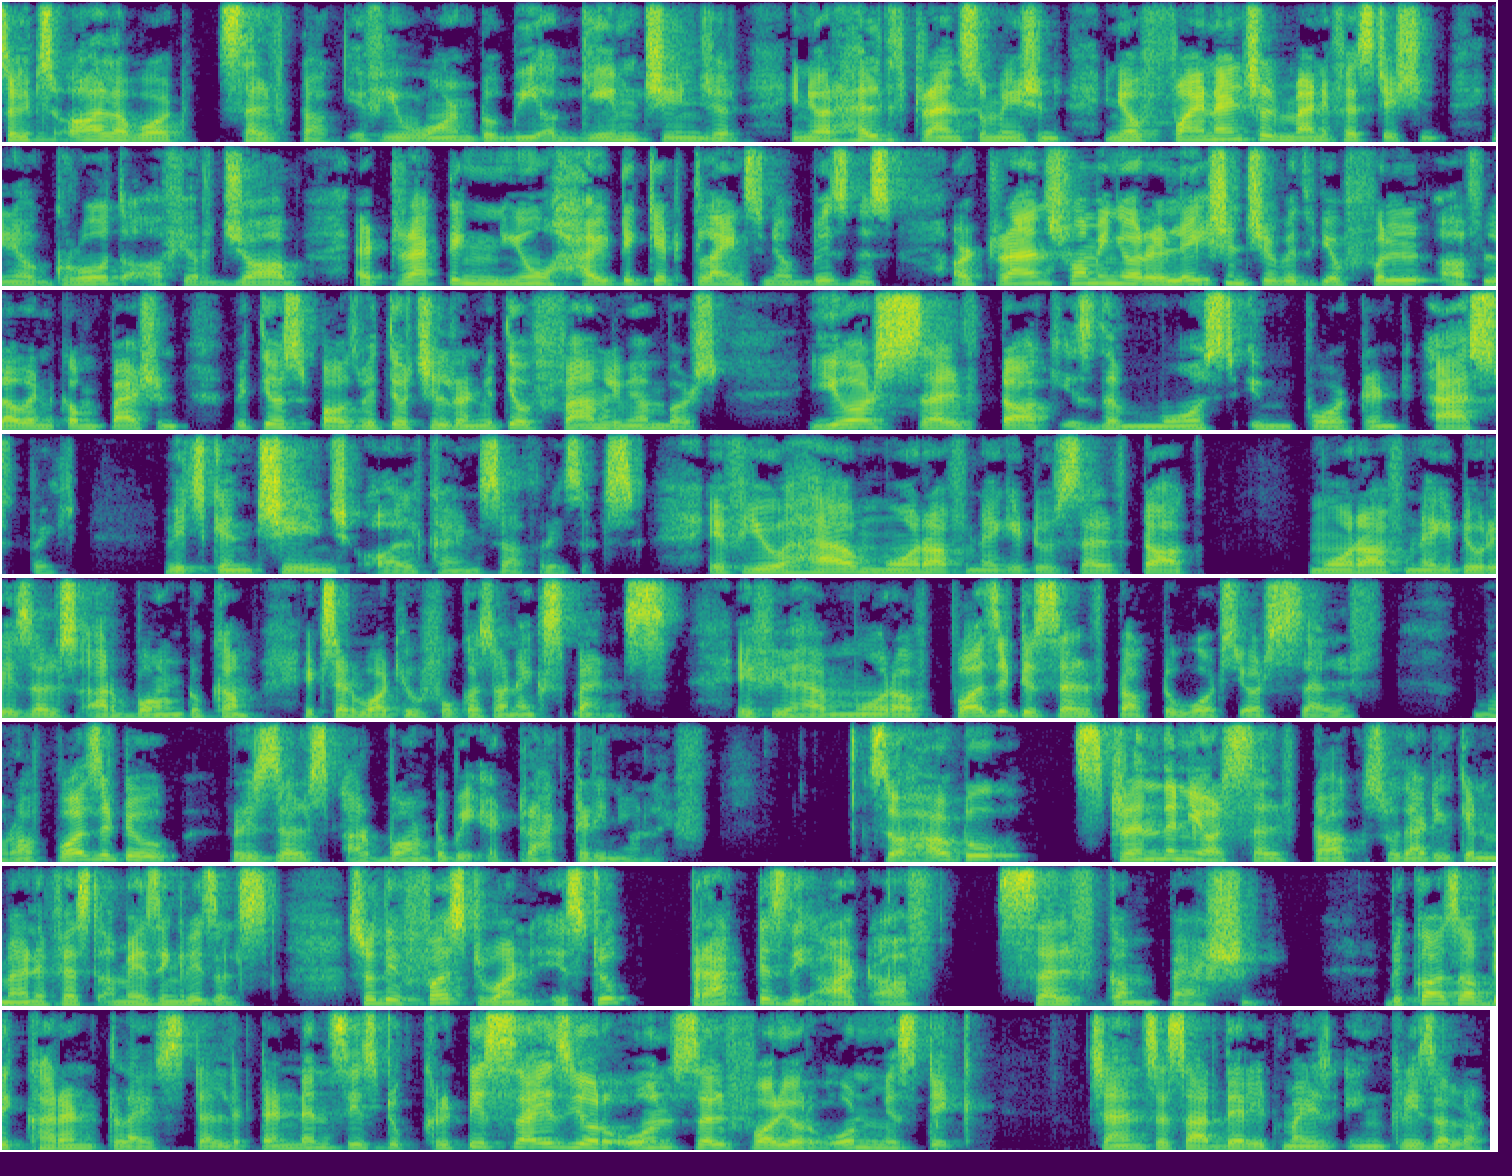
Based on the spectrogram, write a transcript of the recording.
so it's all about self talk. If you want to be a game changer in your health transformation, in your financial manifestation, in your growth of your job, attracting new high ticket clients in your business, or transforming your relationship with your full of love and compassion with your spouse, with your children, with your family members, your self talk is the most important aspect which can change all kinds of results. If you have more of negative self talk, more of negative results are bound to come. It said what you focus on expands. If you have more of positive self talk towards yourself, more of positive results are bound to be attracted in your life. So, how to strengthen your self talk so that you can manifest amazing results? So, the first one is to practice the art of self compassion. Because of the current lifestyle, the tendency is to criticize your own self for your own mistake chances are there it might increase a lot.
